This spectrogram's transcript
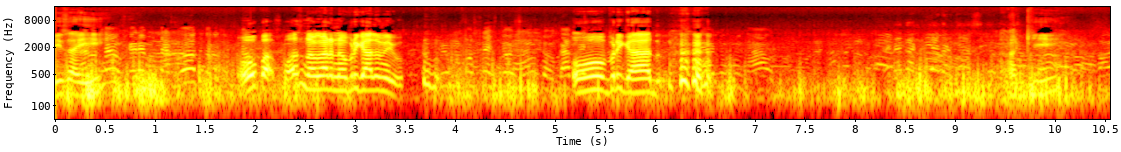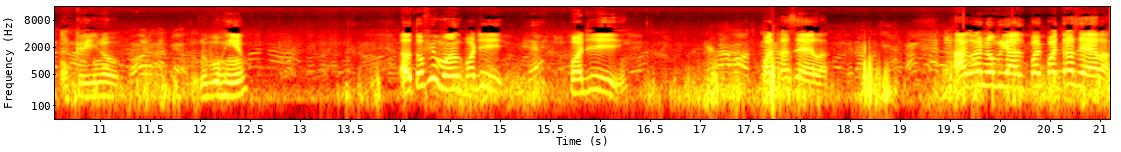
Cris aí. Não, queremos. Opa, posso não agora não, obrigado amigo. Obrigado. Aqui, a Cris no, no burrinho. Eu tô filmando, pode ir. Pode ir. Pode trazer ela. Agora não, obrigado. Pode, pode trazer ela.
